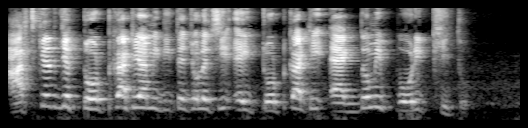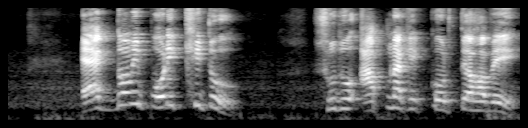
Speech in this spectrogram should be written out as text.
আজকের যে টোটকাটি আমি দিতে চলেছি, এই টোটকাটি একদমই পরীক্ষিত। একদমই পরীক্ষিত। শুধু আপনাকে করতে হবে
